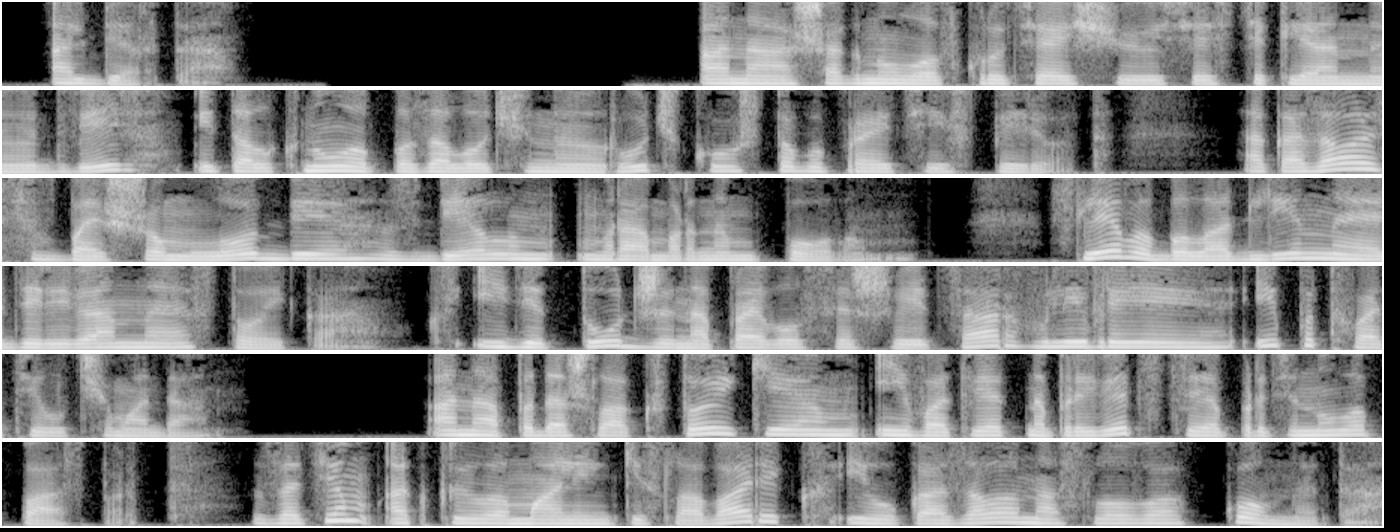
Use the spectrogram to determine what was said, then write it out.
— Альберта. Она шагнула в крутящуюся стеклянную дверь и толкнула позолоченную ручку, чтобы пройти вперед. Оказалась в большом лобби с белым мраморным полом. Слева была длинная деревянная стойка. К Иде тут же направился швейцар в ливрее и подхватил чемодан. Она подошла к стойке и в ответ на приветствие протянула паспорт. Затем открыла маленький словарик и указала на слово «комната».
